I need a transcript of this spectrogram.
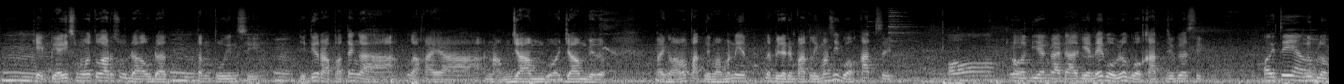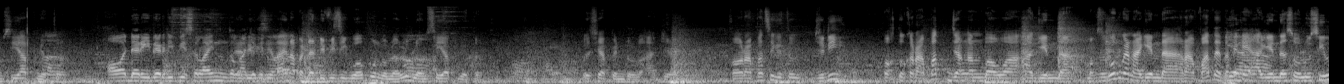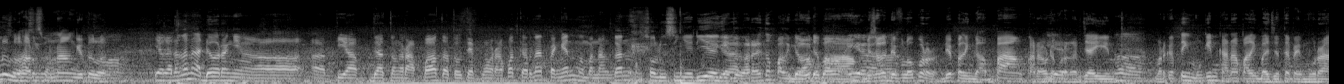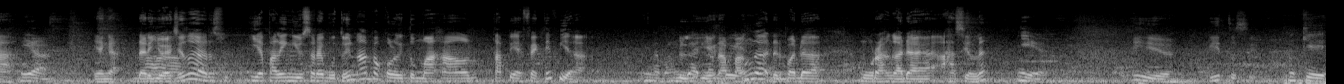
Hmm. KPI semua tuh harus udah udah Hmm. tentuin sih. Hmm. Jadi rapatnya nggak nggak kayak 6 jam, 2 jam gitu. Paling lama 45 menit. Lebih dari 45 sih gua cut sih. Oh, oke. Kalau dia nggak ada agenda, gue bilang gua cut juga sih. Oh itu yang Lu belum siap gitu. Oh, dari dari divisi lain untuk Dari divisi lain apa dari divisi gua pun gue bilang lu Oh. belum siap gitu. Oh. Lu siapin dulu aja. Kalau rapat sih gitu. Jadi waktu ke rapat jangan bawa agenda. Maksud gua bukan agenda rapat ya, tapi Iya. kayak agenda solusi lu lo harus menang gitu loh. Oh. Ya kadang kan ada orang yang uh, uh, tiap datang rapat atau tiap mau rapat karena pengen memenangkan solusinya dia Iya, gitu. karena itu paling Udah- udah gampang. bawa- iya. Misalnya developer, dia paling gampang karena udah Iya. pernah ngerjain. Ah. Marketing mungkin karena paling budgetnya paling murah. Iya. Ya enggak? Dari Ah. UX itu harus ya paling usernya butuhin apa kalau itu mahal tapi efektif ya Kenapa beli enggak ya kenapa enggak daripada murah nggak ada hasilnya. Iya. Iya, gitu sih. Oke.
